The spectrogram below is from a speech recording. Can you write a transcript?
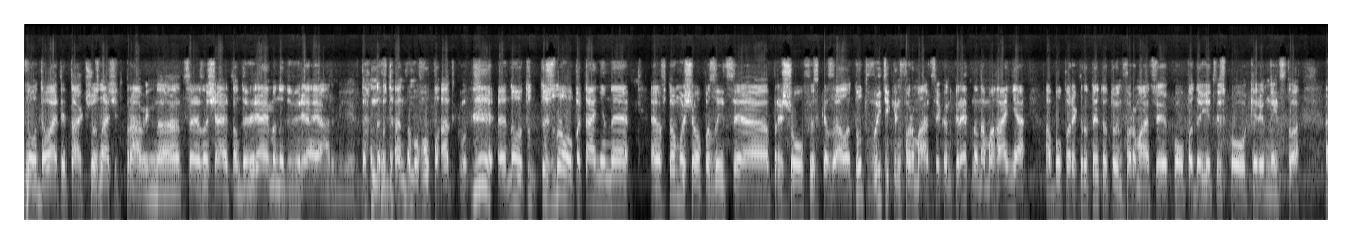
Ну давайте так. Що значить правильно? Це означає там довіряємо, не довіряє армії в даному, в даному випадку. Е, Ну тут ж знову питання не е, в тому, що опозиція прийшов і сказала. Тут витік інформації, конкретно намагання або перекрутити ту інформацію, яку подає військове керівництво, е,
